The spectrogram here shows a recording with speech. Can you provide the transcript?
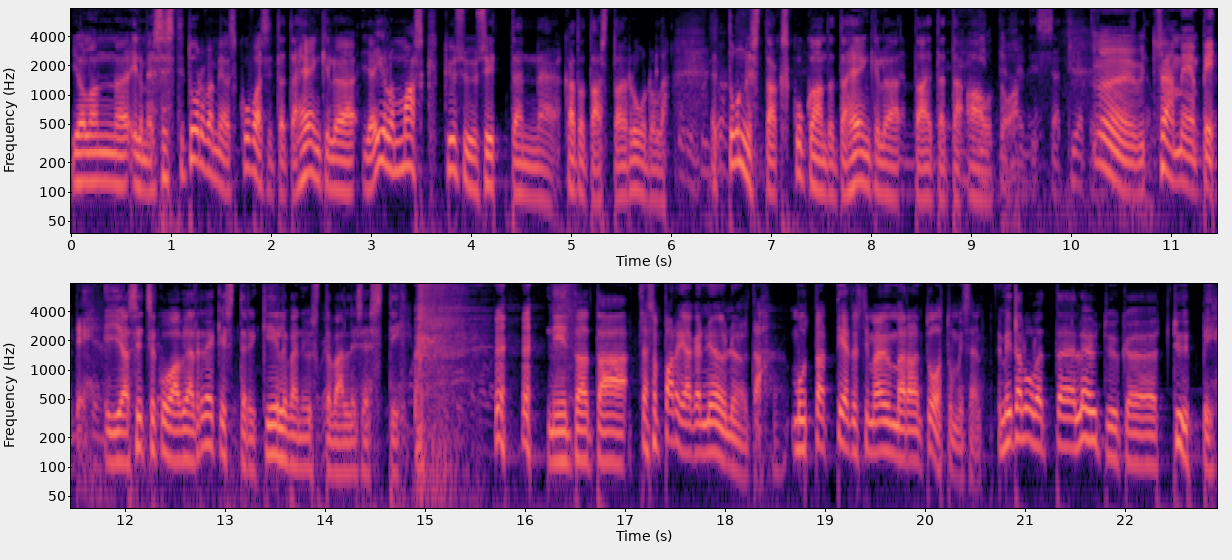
jolloin äh, ilmeisesti turvamies kuvasi tätä henkilöä, ja Elon Musk kysyy sitten, äh, katsotaan toi ruudulla, että tunnistaako kukaan tätä henkilöä tai tätä autoa. Ei, sehän meidän pete. Ja sitten se kuvaa vielä rekisterikilven ystävällisesti. niin tota... Tässä on pari aika nöynöltä, mutta tietysti mä ymmärrän tuottumisen. Mitä luulet, löytyykö tyyppi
